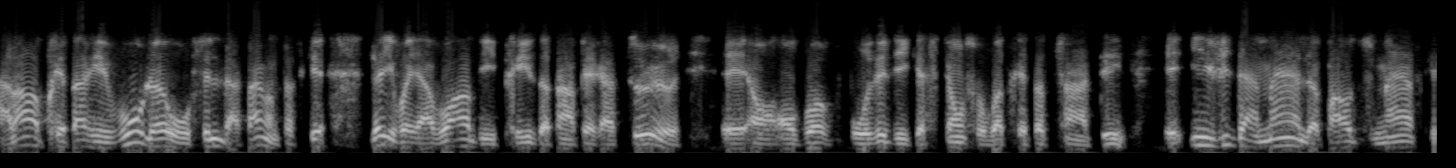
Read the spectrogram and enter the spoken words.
Alors, préparez-vous là au fil d'attente parce que là, il va y avoir des prises de température et on, on va vous poser des questions sur votre état de santé. Et évidemment, le port du masque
